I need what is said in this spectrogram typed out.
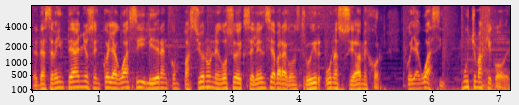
Desde hace 20 años en Coyahuasi lideran con pasión un negocio de excelencia para construir una sociedad mejor. Coyahuasi, mucho más que cobre.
